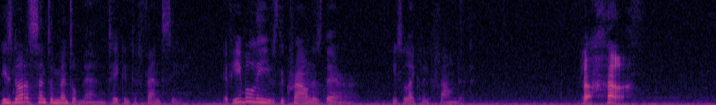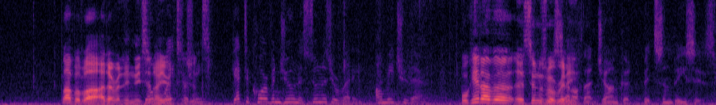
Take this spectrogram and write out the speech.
He's not a sentimental man taken to fancy. If he believes the crown is there, he's likely found it. Aha. Blah blah blah. I don't really need to Don't know your wait for me. intentions. Get to Korvanjund as soon as you're ready. I'll meet you there. We'll head over as soon as we're Sell ready. off that junk at bits and pieces.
